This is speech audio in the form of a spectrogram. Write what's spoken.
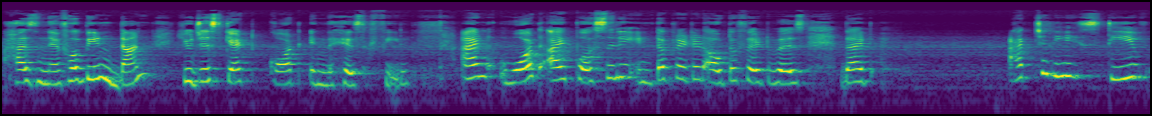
has never been done you just get caught in his field and what i personally interpreted out of it was that actually steve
